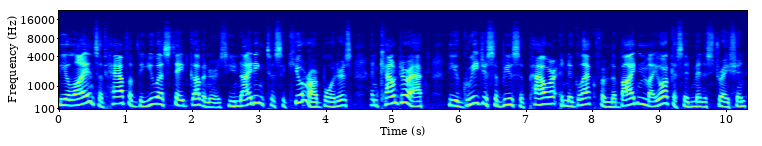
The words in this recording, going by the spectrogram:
the alliance of half of the U.S. state governors uniting to secure our borders and counteract the egregious abuse of power and neglect from the Biden Mayorkas administration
